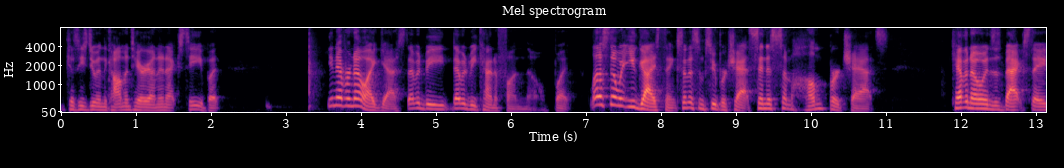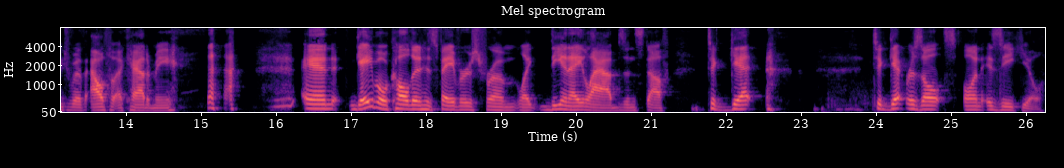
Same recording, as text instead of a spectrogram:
because he's doing the commentary on NXT. But you never know. I guess that would be that would be kind of fun though. But let us know what you guys think. Send us some super chats. Send us some humper chats. Kevin Owens is backstage with Alpha Academy. and Gable called in his favors from like DNA labs and stuff to get to get results on Ezekiel.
